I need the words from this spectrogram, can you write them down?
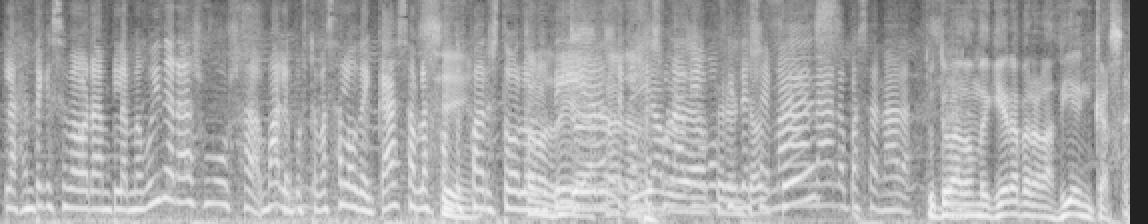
La gente que se va ahora en plan, me voy de Erasmus, a- vale, pues te vas a lo de casa, hablas Sí, con tus padres todos, todos los días, días, te coges un avión fin de entonces- semana, no pasa nada. Tú te vas donde quieras, pero a las 10 en casa.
